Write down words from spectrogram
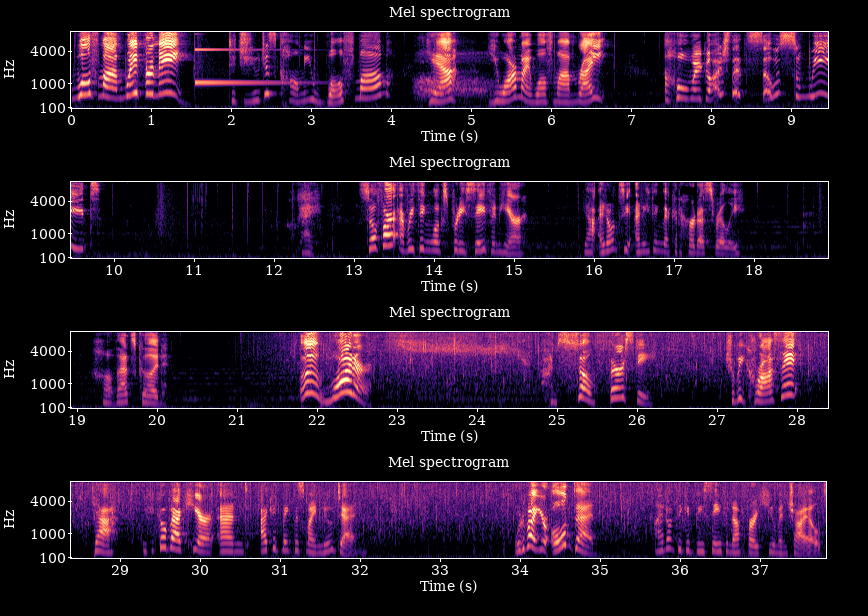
Wolf Mom, wait for me! Did you just call me Wolf Mom? Yeah, you are my Wolf Mom, right? Oh my gosh, that's so sweet. Okay, so far everything looks pretty safe in here. Yeah, I don't see anything that could hurt us, really. Oh, that's good. Ooh, water! I'm so thirsty. Should we cross it? Yeah, we could go back here, and I could make this my new den. What about your old den? I don't think it'd be safe enough for a human child.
